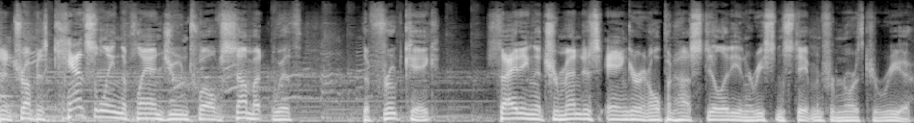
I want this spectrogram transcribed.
President Trump is canceling the planned June 12 summit with the fruitcake, citing the tremendous anger and open hostility in a recent statement from North Korea.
